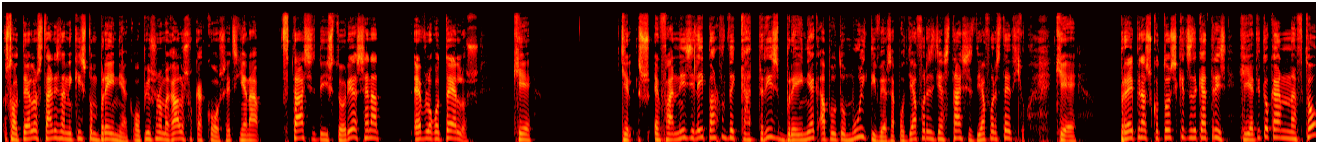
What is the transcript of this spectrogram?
στο τέλος φτάνεις να νικήσεις τον Brainiac, ο οποίος είναι ο μεγάλος ο κακός, έτσι, για να φτάσει η ιστορία σε ένα εύλογο τέλος. Και, και σου εμφανίζει, λέει, υπάρχουν 13 Brainiac από το multiverse, από διάφορες διαστάσεις, διάφορες τέτοιο. Και πρέπει να σκοτώσει και τις 13. Και γιατί το κάνουν αυτό,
